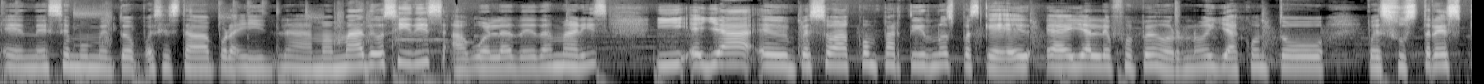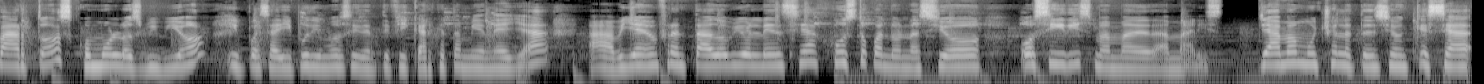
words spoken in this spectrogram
En ese momento pues estaba por ahí la mamá de Osiris, abuela de Damaris, y ella eh, empezó a compartirnos pues que a ella le fue peor, ¿no? Y ya contó pues sus tres partos, cómo los vivió, y pues ahí pudimos identificar que también ella había enfrentado violencia justo cuando nació Osiris, mamá de Damaris llama mucho la atención que sea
